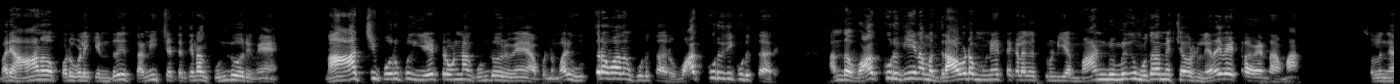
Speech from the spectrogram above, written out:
மாதிரி ஆணவ படுகொலைக்கென்று தனி சட்டத்தை நான் கொண்டு வருவேன். நான் ஆட்சி பொறுப்புக்கு ஏற்றவன் நான் கொண்டு வருவேன் அப்படின்ற மாதிரி உத்தரவாதம் கொடுத்தாரு வாக்குறுதி கொடுத்தாரு. அந்த வாக்குறுதியை நம்ம திராவிட முன்னேற்ற கழகத்தினுடைய மாண்புமிகு முதலமைச்சர் அவர்கள் நிறைவேற்ற வேண்டாமா? சொல்லுங்க.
